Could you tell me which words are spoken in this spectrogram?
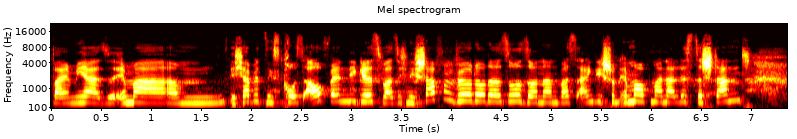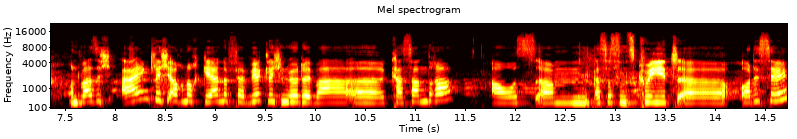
bei mir also immer, ähm, ich habe jetzt nichts groß Aufwendiges, was ich nicht schaffen würde oder so, sondern was eigentlich schon immer auf meiner Liste stand. Und was ich eigentlich auch noch gerne verwirklichen würde, war äh, Cassandra aus ähm, Assassin's Creed äh, Odyssey.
